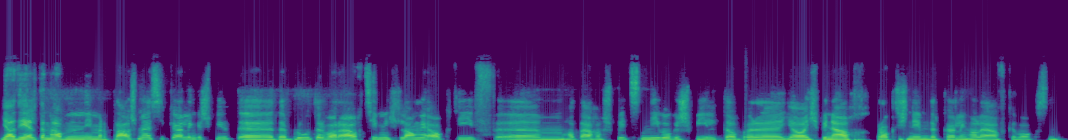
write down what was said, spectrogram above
Ja, die Eltern haben immer plauschmäßig Curling gespielt. Äh, der Bruder war auch ziemlich lange aktiv, ähm, hat auch auf Spitzenniveau gespielt, aber äh, ja, ich bin auch praktisch neben der Curlinghalle aufgewachsen.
